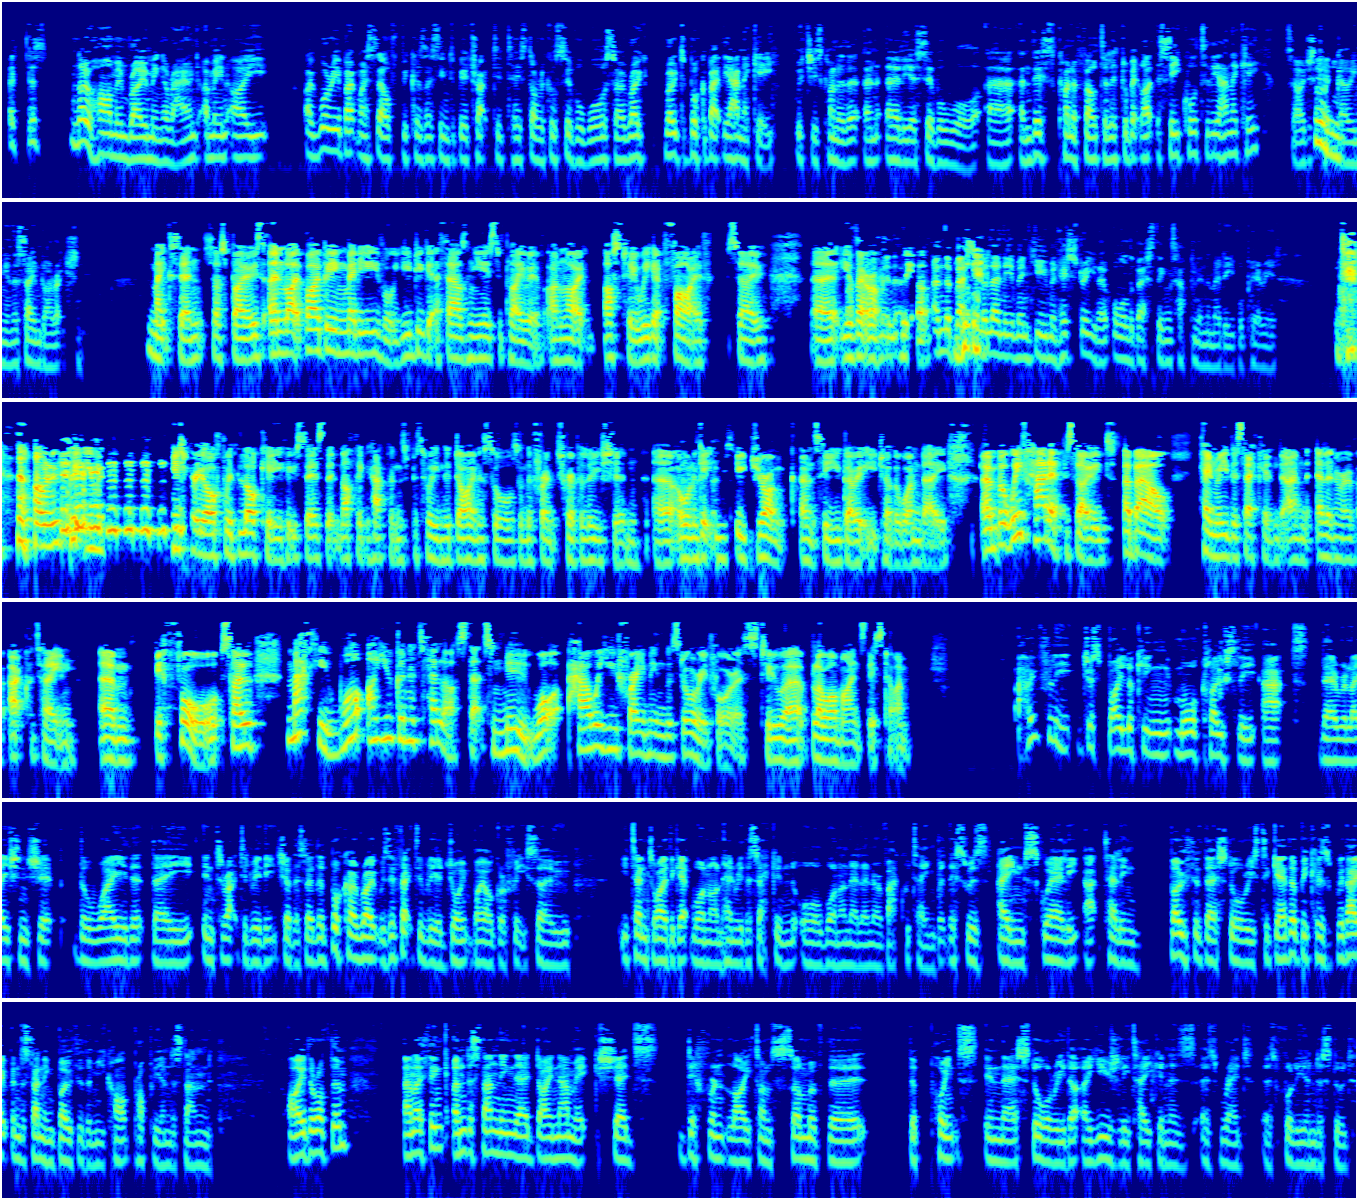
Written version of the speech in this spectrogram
Uh, there's no harm in roaming around. I mean, I I worry about myself because I seem to be attracted to historical civil war. So I wrote wrote a book about the Anarchy, which is kind of the, an earlier civil war, uh, and this kind of felt a little bit like the sequel to the Anarchy. So I just kept mm. going in the same direction. Makes sense, I suppose. And like by being medieval, you do get a thousand years to play with. Unlike us two, we get five. So uh, you're better off. I mean, and the best millennium in human history, you know, all the best things happen in the medieval period. I'm going to put you history off with Lockie, who says that nothing happens between the dinosaurs and the French Revolution. Uh, I want to get you drunk and see you go at each other one day. Um, but we've had episodes about Henry II and Eleanor of Aquitaine um, before. So, Matthew, what are you going to tell us that's new? What? How are you framing the story for us to uh, blow our minds this time? Hopefully just by looking more closely at their relationship, the way that they interacted with each other. So the book I wrote was effectively a joint biography. So you tend to either get one on Henry II or one on Eleanor of Aquitaine, but this was aimed squarely at telling both of their stories together because without understanding both of them, you can't properly understand either of them. And I think understanding their dynamic sheds different light on some of the the points in their story that are usually taken as, as read, as fully understood.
